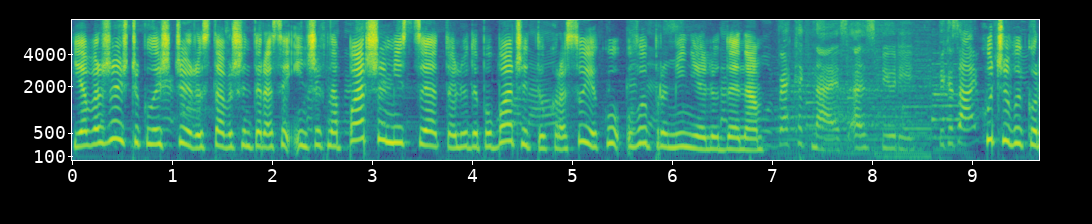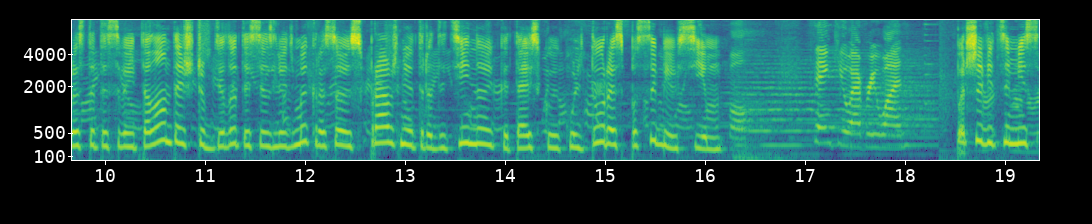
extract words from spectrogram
Я вважаю, що коли щиро ставиш інтереси інших на перше місце, то люди побачать ту красу, яку випромінює людина. Хочу використати свої таланти, щоб ділитися з людьми красою справжньої традиційної китайської культури. Спасибі всім. Перша віцеміс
